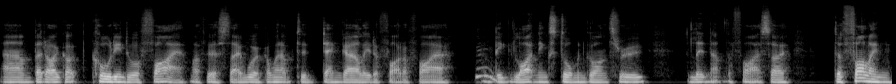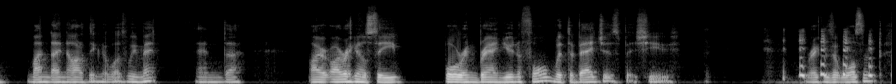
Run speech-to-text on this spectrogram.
um, but I got called into a fire my first day of work. I went up to Danggali to fight a fire. A big lightning storm had gone through and lit up the fire. So the following Monday night, I think it was, we met. And uh, I, I reckon it was the boring brown uniform with the badges, but she reckons it wasn't.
